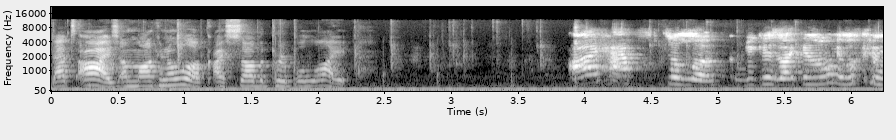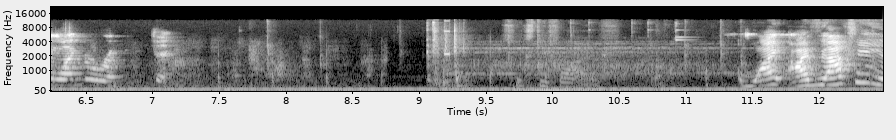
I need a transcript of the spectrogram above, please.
That's eyes. I'm not gonna look. I saw the purple light. I have to look because I can only look in one direction. 65. Why? I've actually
